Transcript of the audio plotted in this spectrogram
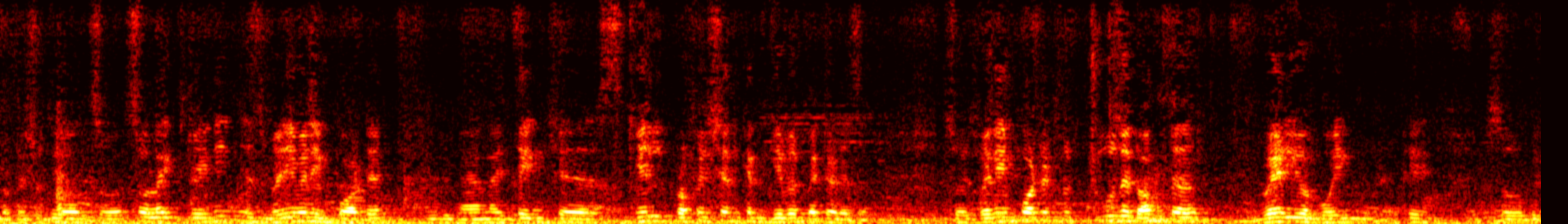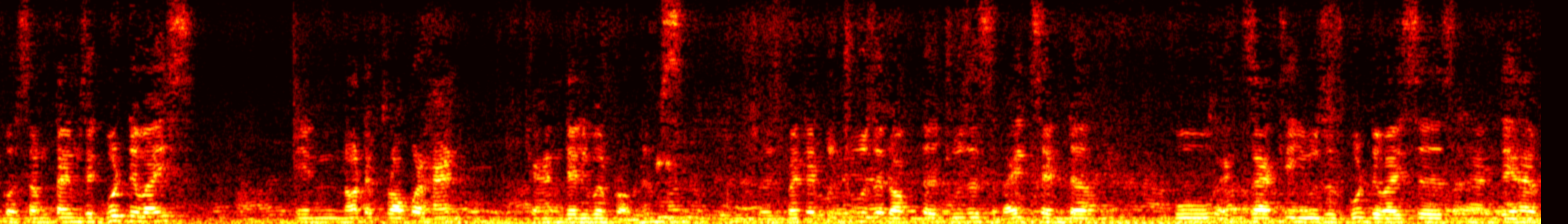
Dr. Shruti also. So like training is very very important, and I think uh, skill profession can give a better result. So it's very important to choose a doctor where you are going. Okay, so because sometimes a good device in not a proper hand can deliver problems. So it's better to choose a doctor, choose a right center who exactly uses good devices and they have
